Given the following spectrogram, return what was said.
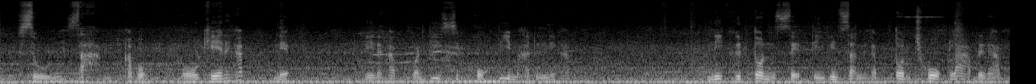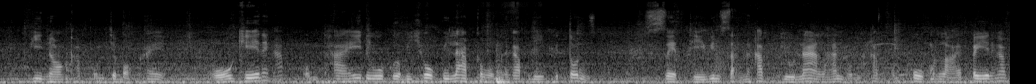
103 ครับผม โอเคนะครับ เนี่ย นี่นะครับ วันที่ 16 ที่มาถึงนี้ครับ นี่คือต้นเศรษฐีวินสันนะครับ ต้นโชคลาภเลยนะครับ พี่น้องครับผมจะบอกให้โอเคนะครับ ผมทายให้ดูเพื่อมีโชคมีลาภกับผมนะครับนี่คือต้นเศรษฐีวินสันนะครับ อยู่หน้าร้านผมนะครับ ผมปลูกมาหลายปีนะครับ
